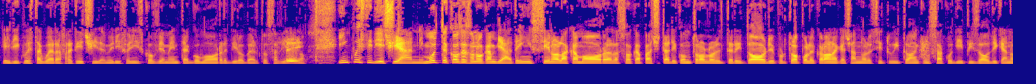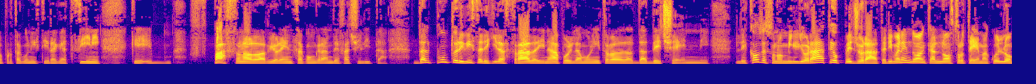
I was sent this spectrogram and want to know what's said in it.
e, di questa guerra fratricida. Mi riferisco ovviamente a Gomorra di Roberto Saviano. Sì. In questi dieci anni molte cose sono cambiate in seno alla Camorra, la sua capacità di controllo del territorio, purtroppo le cronache ci hanno restituito anche un sacco di episodi che hanno protagonisti questi ragazzini che mm, passano alla violenza con grande facilità. Dal punto di vista di chi la strada di Napoli la monitora da, da decenni, le cose sono migliorate o peggiorate, rimanendo anche al nostro tema, quello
